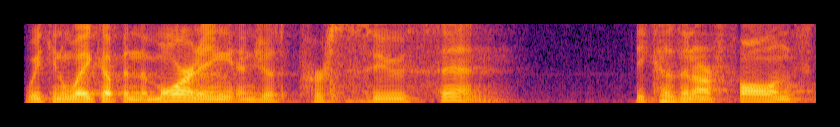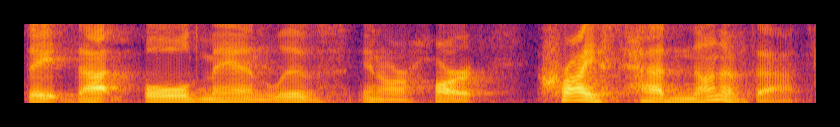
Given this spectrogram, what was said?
We can wake up in the morning and just pursue sin. Because in our fallen state, that old man lives in our heart. Christ had none of that.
